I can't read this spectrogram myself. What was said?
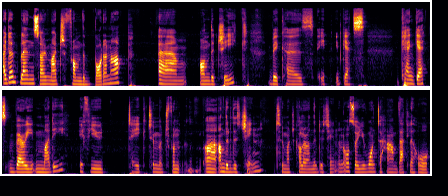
I don't blend so much from the bottom up um, on the cheek because it, it gets can get very muddy if you take too much from uh, under the chin too much color under the chin. And also you want to have that little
